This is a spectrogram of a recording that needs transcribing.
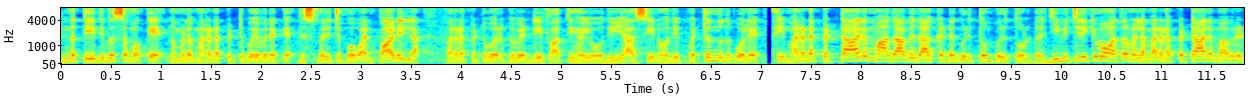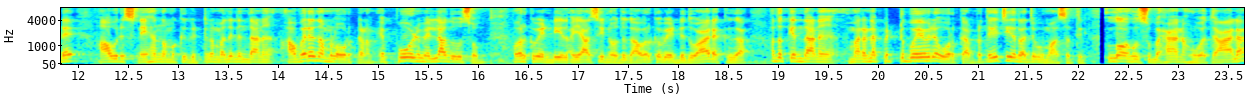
ഇന്നത്തെ ഈ ദിവസമൊക്കെ നമ്മൾ മരണപ്പെട്ടു പോയവരൊക്കെ വിസ്മരിച്ചു പോകാൻ പാടില്ല. മരണപ്പെട്ടു പോയവർക്ക് വേണ്ടി ഫാത്തിഹ യോതി യാസീൻ ഓതി പറ്റുന്നതുപോലെ ഈ മരണപ്പെട്ടാലും മാതാപിതാക്കളുടെ ഗുരുത്വം പൊരുത്തമുണ്ട്. ജീവിച്ചിരിക്കുമ്പോൾ മാത്രമല്ല മരണപ്പെട്ടാലും അവരുടെ ആ ഒരു സ്നേഹം നമുക്ക് കിട്ടണം. അതിനെന്താണ്? അവരെ നമ്മൾ ഓർക്കണം. എപ്പോഴും എല്ലാ ദിവസവും അവർക്ക് വേണ്ടി വേണ്ടി യാസീൻ ഓതുക അവർക്ക് വേണ്ടി ദ്വാരക്കുക അതൊക്കെ എന്താണ് മരണപ്പെട്ടുപോയവരെ ഓർക്കാൻ പ്രത്യേകിച്ച് ഈ റജബ് മാസത്തിൽ. അള്ളാഹു സുബഹാനഹുവ ചാല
